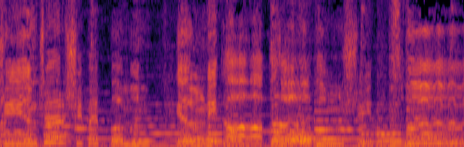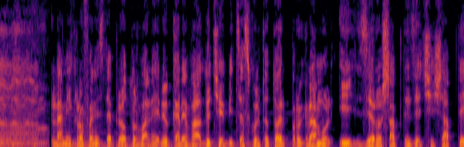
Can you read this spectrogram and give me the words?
și în cer și pe pământ, El ni tată bun și sfânt. La microfon este preotul Valeriu, care va aduce, iubiți ascultători, programul I077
